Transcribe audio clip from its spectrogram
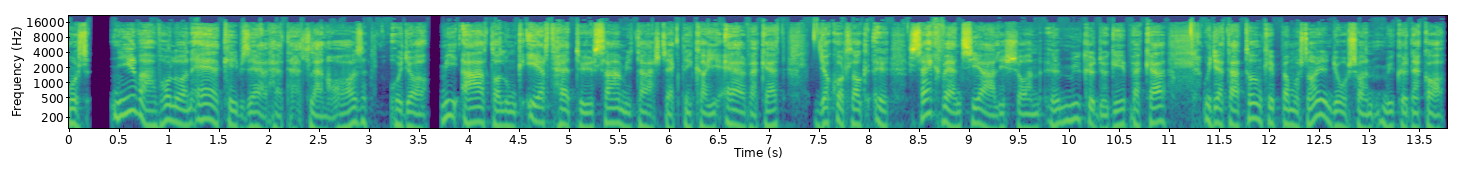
Most Nyilvánvalóan elképzelhetetlen az, hogy a mi általunk érthető számítástechnikai elveket gyakorlatilag szekvenciálisan működő gépekkel, ugye tehát tulajdonképpen most nagyon gyorsan működnek a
